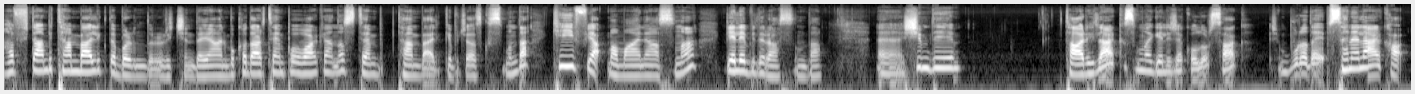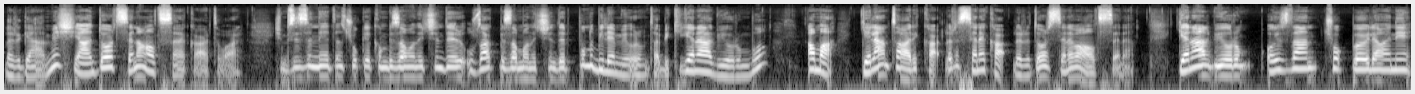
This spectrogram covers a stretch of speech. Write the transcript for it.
hafiften bir tembellik de barındırır içinde. Yani bu kadar tempo varken nasıl tem tembellik yapacağız kısmında keyif yapma manasına gelebilir aslında. Ee, şimdi tarihler kısmına gelecek olursak Şimdi burada hep seneler kartları gelmiş. Yani 4 sene 6 sene kartı var. Şimdi sizin niyetiniz çok yakın bir zaman içindir, uzak bir zaman içindir. Bunu bilemiyorum tabii ki. Genel bir yorum bu. Ama gelen tarih kartları sene kartları 4 sene ve 6 sene. Genel bir yorum. O yüzden çok böyle hani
